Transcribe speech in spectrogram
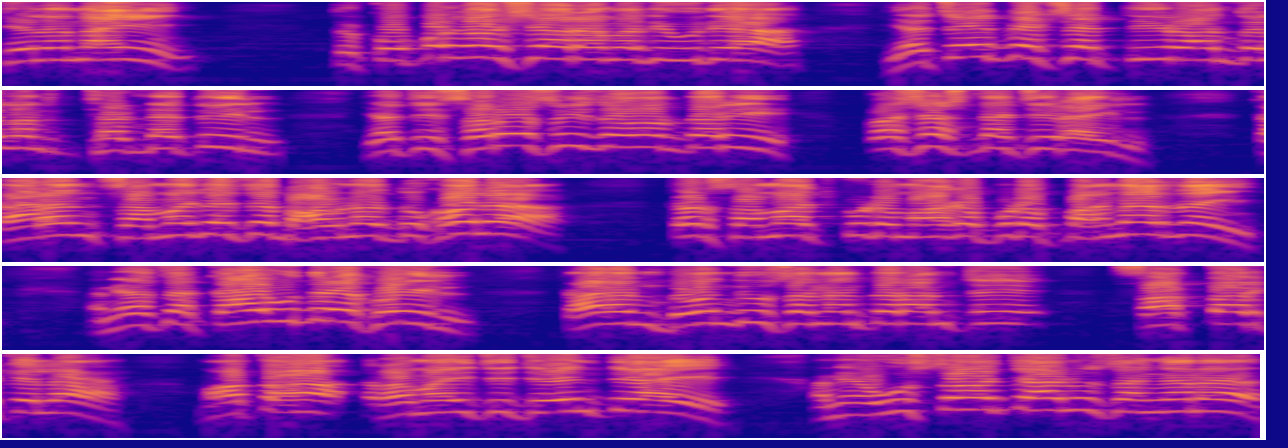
केलं नाही तर कोपरगाव शहरामध्ये उद्या याच्याहीपेक्षा तीव्र आंदोलन छेडण्यात येईल याची सर्वस्वी जबाबदारी प्रशासनाची राहील. कारण समाजाच्या भावना दुखावल्या तर समाज कुठं मागं पुढं पाहणार नाही. आणि याचा काय उद्रेक होईल? कारण दोन दिवसानंतर आमची सात तारखेला माता रमाईची जयंती आहे. आणि या उत्सवाच्या अनुषंगानं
